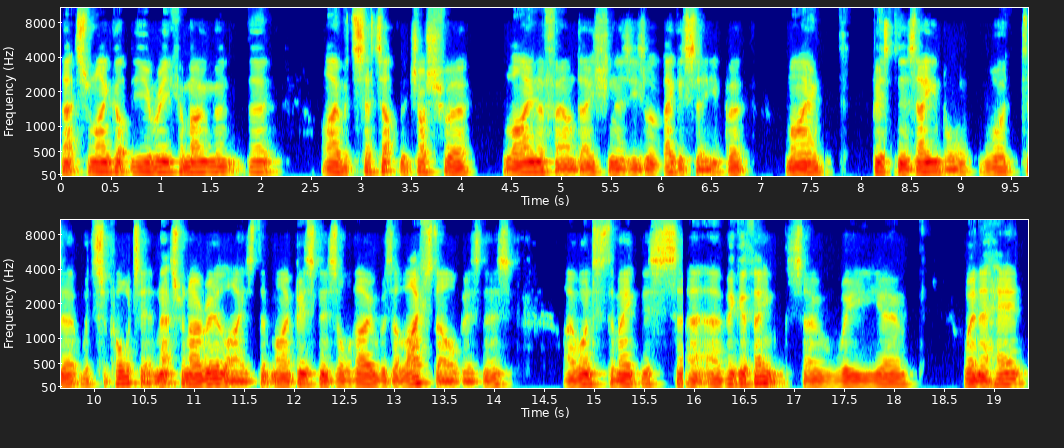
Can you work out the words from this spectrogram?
that's when I got the eureka moment that I would set up the Joshua Lynagh Foundation as his legacy, but my business able would uh, would support it, and that's when I realised that my business, although it was a lifestyle business, I wanted to make this uh, a bigger thing. So we um, went ahead.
